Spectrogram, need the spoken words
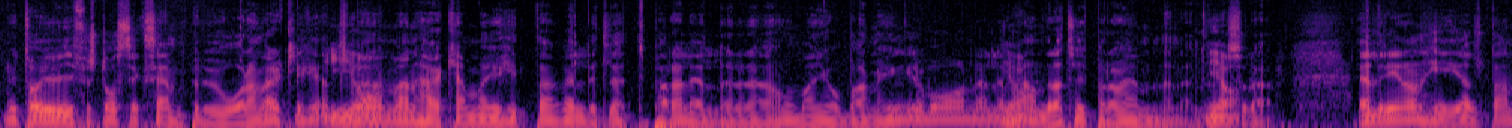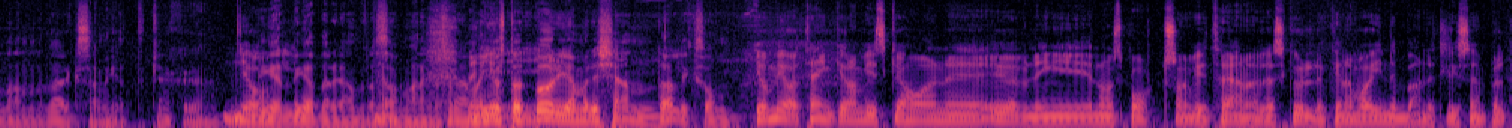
Nu tar ju vi förstås exempel ur våran verklighet ja. men, men, här kan man ju hitta väldigt lätt paralleller eh, om man jobbar med yngre barn eller ja. med andra typer av ämnen eller ja. sådär. Eller i någon helt annan verksamhet, kanske ja. ledare i andra ja. sammanhang. Och sådär. Men, men just att börja med det kända liksom. Ja, men jag tänker om vi ska ha en eh, övning i någon sport som vi tränar, det skulle kunna vara innebandy till exempel.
